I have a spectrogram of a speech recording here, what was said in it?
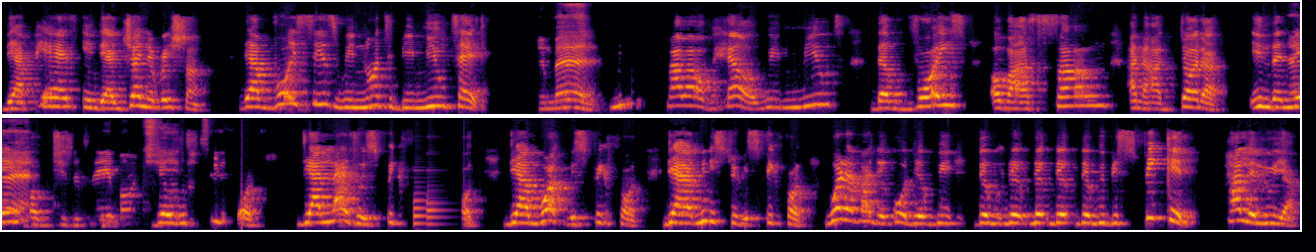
their peers in their generation. Their voices will not be muted. Amen. Power of hell, we mute the voice of our son and our daughter in the name of Jesus. name of They will speak forth. Their life will speak forth. Their work will speak forth. Their ministry will speak forth. Wherever they go, they will be, they, they, they, they, they will be speaking. Hallelujah.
